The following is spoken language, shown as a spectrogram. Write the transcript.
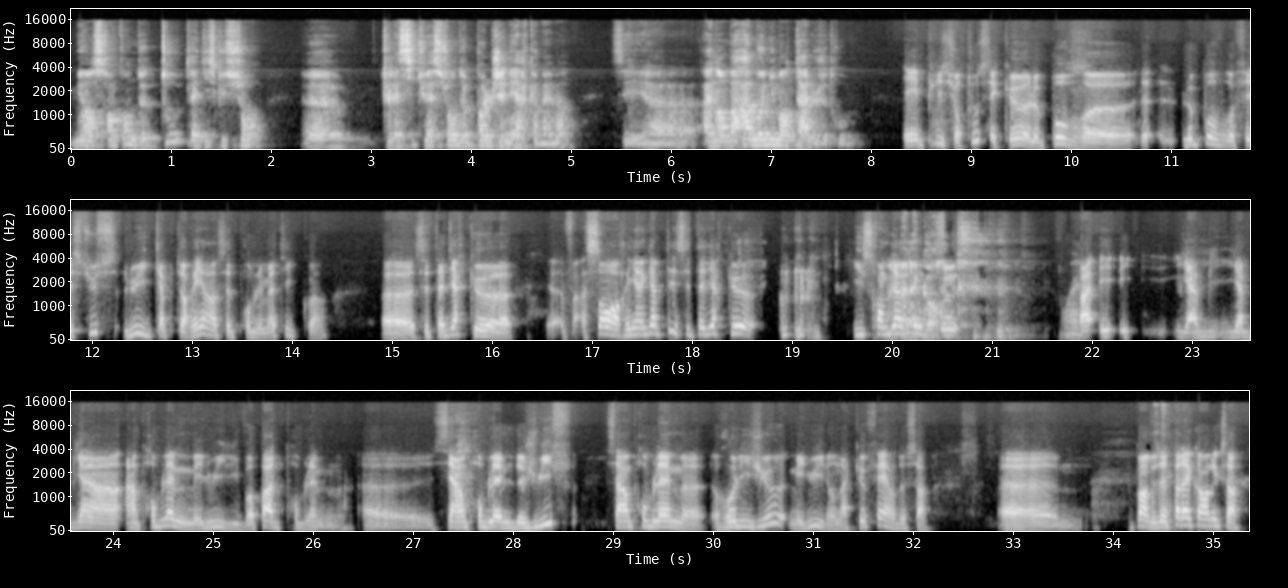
Mais on se rend compte de toute la discussion euh, que la situation de Paul génère quand même. Hein. C'est euh, un embarras monumental, je trouve. Et puis surtout, c'est que le pauvre, le pauvre Festus, lui, il capte rien à cette problématique, quoi. Euh, c'est-à-dire que, euh, sans rien capter, c'est-à-dire que il se rend bien compte que Ouais. bah, et- et- il y a, il y a bien un, un problème, mais lui, il n'y voit pas de problème. Euh, c'est un problème de juif, c'est un problème euh, religieux, mais lui, il n'en a que faire de ça. Euh, vous n'êtes pas d'accord avec ça?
